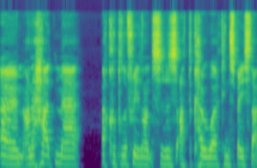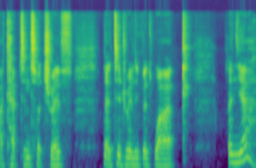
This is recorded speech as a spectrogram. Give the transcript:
um, and I had met a couple of freelancers at the co-working space that I kept in touch with that did really good work. And yeah,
